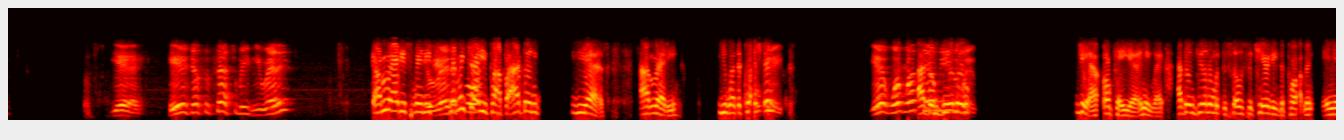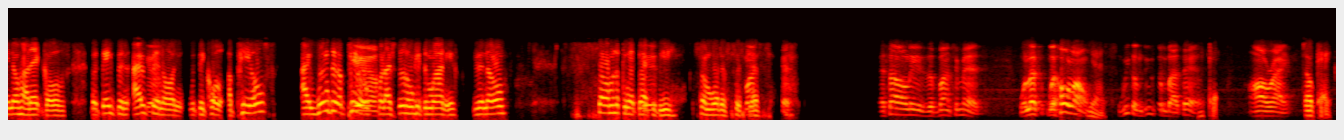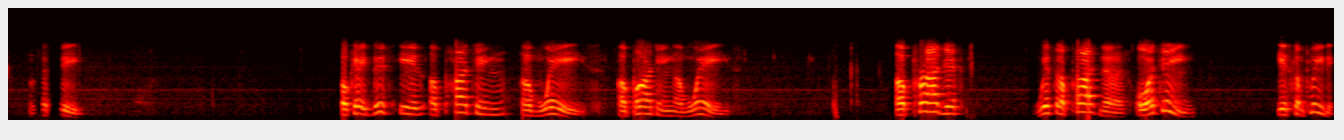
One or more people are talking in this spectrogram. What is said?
yeah, here's your success reading. You ready? I'm ready, sweetie. You ready Let me tell it? you, Papa. I've been. Yes, I'm ready. You want the question? Okay. Yeah. What? What? I've Tell been me. dealing- anyway. Yeah, okay, yeah. Anyway, I've been dealing with the Social Security Department, and you know how that goes. But they've been, I've Yeah. been on what they call appeals. I win the appeal, Yeah. but I still don't get the money. You know, so I'm looking at that to be somewhat of success. That's all it is. A bunch of mess. Well, let's. Well, hold on. Yes. We can do something about that. Okay. All right. Okay. Let's see. Okay, this is a parting of ways. A parting of ways. A project with a partner or a team is completed.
